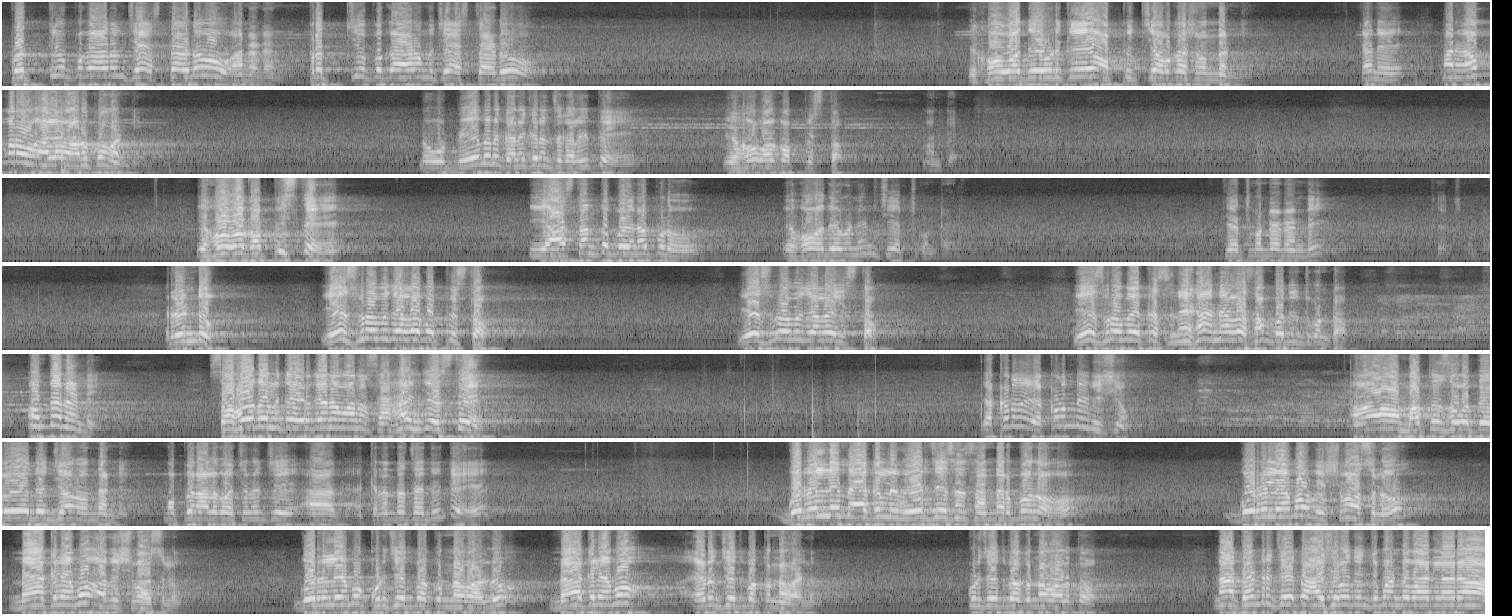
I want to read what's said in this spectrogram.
ప్రత్యుపకారం చేస్తాడు అన్నాడండి. ప్రత్యుపకారం చేస్తాడు. యహోవ దేవుడికే అప్పిచ్చే అవకాశం ఉందండి. కానీ మనం ఎవ్వరం అలా అనుకోమండి. నువ్వు బేదను కనికరించగలిగితే యహోవాకు అప్పిస్తావు అంతే. యహోవాకు అప్పిస్తే ఈ ఆస్తంతా పోయినప్పుడు యహోవ దేవుడిని చేర్చుకుంటాడు. చేర్చుకుంటాడండి? చేర్చుకుంటాడు రెండు యేసుప్రభుకి ఎలా గొప్పిస్తావు యేసుప్రభుకి ఎలా ఇస్తాం. యేసుప్రభు యొక్క స్నేహాన్ని ఎలా సంపాదించుకుంటాం? అంతేనండి. సహోదరులకు ఎవరికైనా మనం సహాయం చేస్తే ఎక్కడ ఎక్కడుంది ఈ విషయం? మత ఇరవై అధ్యాయం ఉందండి. ముప్పై నాలుగు వచ్చి నుంచి క్రింద చదివితే గొర్రెల్ని మేకల్ని వేరు చేసిన సందర్భంలో గొర్రెలేమో విశ్వాసులు మేకలేమో అవిశ్వాసులు. గొర్రెలేమో కుడి చేతి పక్క ఉన్నవాళ్ళు మేకలేమో ఎడం చేతి పక్కన ఉన్నవాళ్ళు. కుడి చేతి పక్కన ఉన్న వాళ్ళతో నా తండ్రి చేత ఆశీర్వదించమండి వాడలేరా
